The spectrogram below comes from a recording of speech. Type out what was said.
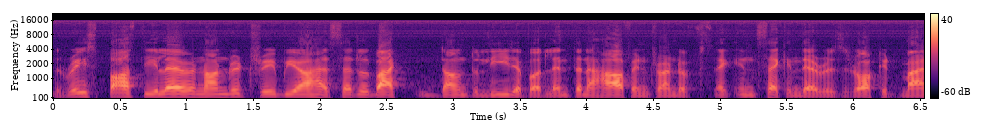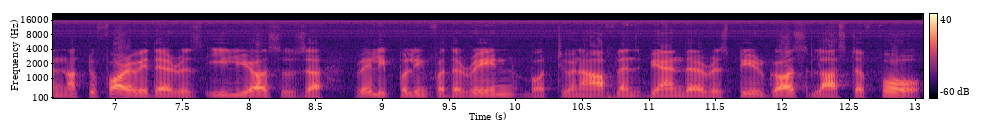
The race past the 1100, Trebia has settled back down to lead about length and a half in front of, sec in second there is Rocket Man. Not too far away there is Elios who's uh, really pulling for the rein. About two and a half lengths behind there is Peer Goss, last of four.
